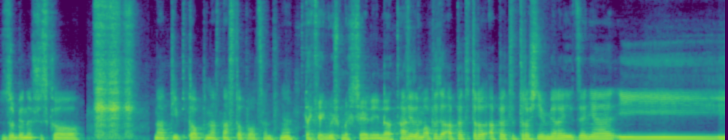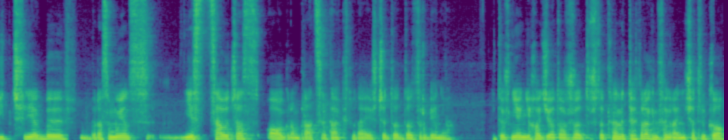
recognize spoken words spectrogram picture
zrobione wszystko na tip-top, na, na 100%. Nie? Tak jakbyśmy chcieli, no tak. A wiadomo, apetyt, apetyt, apetyt rośnie w miarę jedzenia i czyli jakby reasumując, jest cały czas ogrom pracy, tak? Tutaj jeszcze do, do zrobienia. I to już nie, nie chodzi o to, że, że technologia nas ogranicza, tylko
